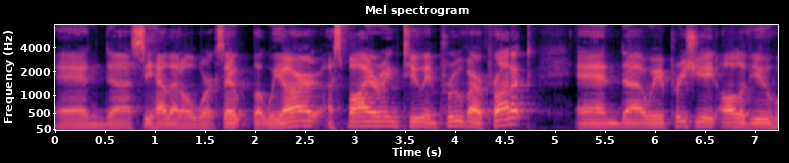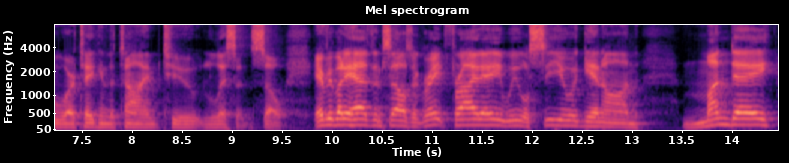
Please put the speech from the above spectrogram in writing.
and uh, see how that all works out. But we are aspiring to improve our product. And uh, we appreciate all of you who are taking the time to listen. So, everybody has themselves a great Friday. We will see you again on Monday.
